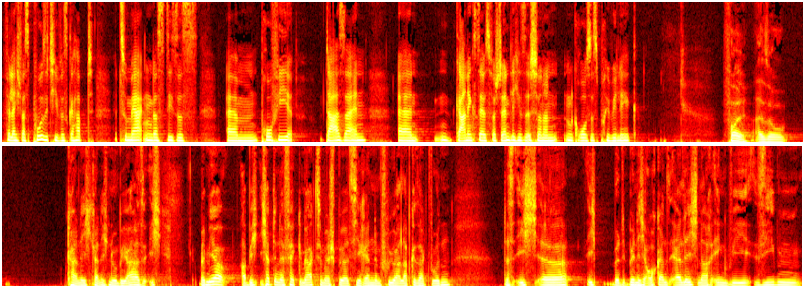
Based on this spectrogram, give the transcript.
vielleicht was Positives gehabt, zu merken, dass dieses ähm, Profi Dasein äh, gar nichts Selbstverständliches ist, sondern ein großes Privileg. Voll. Also kann ich, kann ich nur bejahen. Also ich, bei mir habe ich, ich habe den Effekt gemerkt, zum Beispiel, als die Rennen im Frühjahr abgesagt wurden, dass ich, äh, ich bin ich auch ganz ehrlich, nach irgendwie sieben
